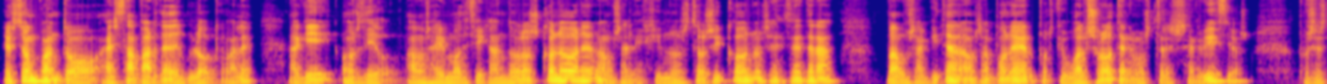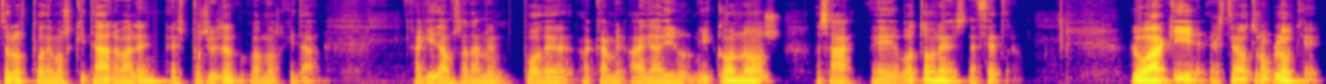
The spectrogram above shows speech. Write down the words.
Esto en cuanto a esta parte del bloque, ¿vale? Aquí os digo, vamos a ir modificando los colores, vamos a elegir nuestros iconos, etcétera. Vamos a quitar, vamos a poner, porque igual solo tenemos tres servicios. Pues esto los podemos quitar, ¿vale? Es posible que podamos quitar. Aquí vamos a también poder añadir iconos, o sea, eh, botones, etcétera. Luego aquí, este otro bloque,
